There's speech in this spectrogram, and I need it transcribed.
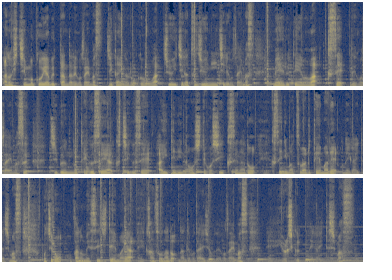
あの日沈黙を破ったんだでございます。次回の録音は11月12日でございます。メールテーマは癖でございます。自分の手癖や口癖相手に直してほしい癖など、えー癖にまつわるテーマでお願いいたします。もちろん他のメッセージテーマや、えー感想など何でも大丈夫でございます、えーよろしくお願いいたします。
